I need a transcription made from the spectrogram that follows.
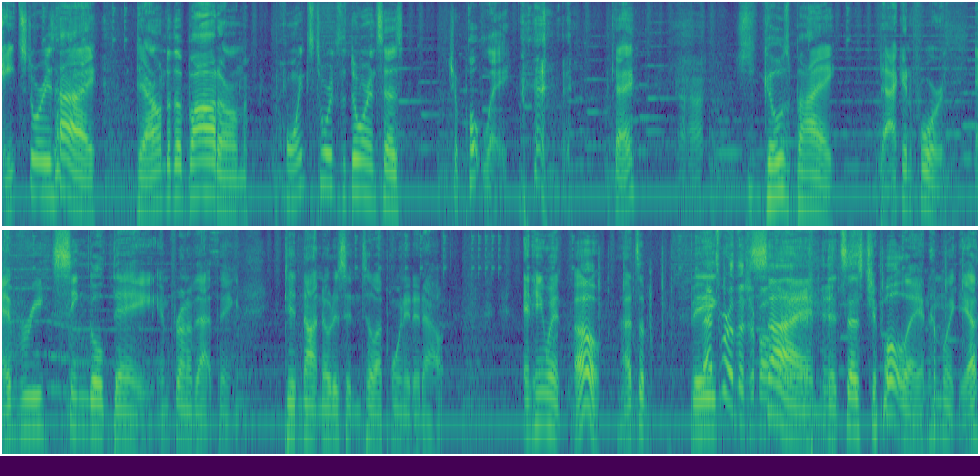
eight stories high, down to the bottom, points towards the door, and says Chipotle. okay. Uh huh. He goes by back and forth every single day in front of that thing. Did not notice it until I pointed it out. And he went, "Oh, that's a big That's where the Chipotle sign is." that says Chipotle." And I'm like, "Yeah,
